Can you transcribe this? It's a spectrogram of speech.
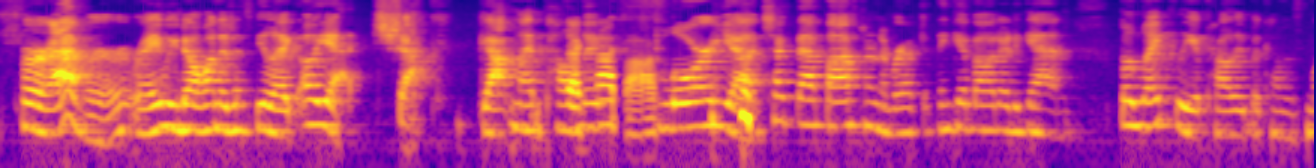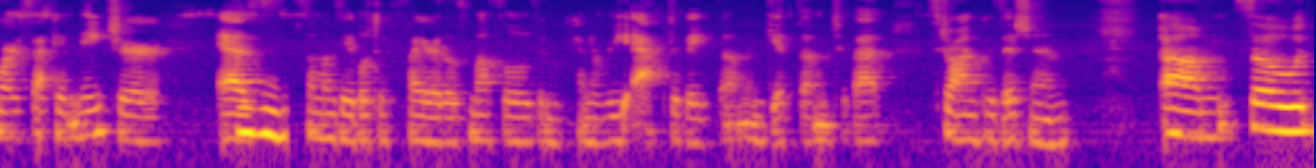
forever, right? We don't want to just be like, oh yeah, check, got my pelvic floor, yeah, check that box, I'll never have to think about it again. But likely it probably becomes more second nature as mm-hmm. someone's able to fire those muscles and kind of reactivate them and get them to that strong position. Um, so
